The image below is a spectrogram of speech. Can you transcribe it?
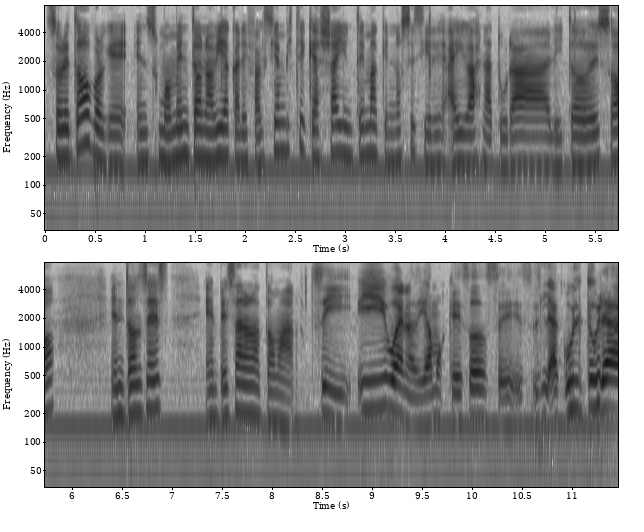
sobre todo porque en su momento no había calefacción, viste que allá hay un tema que no sé si hay gas natural y todo eso, entonces empezaron a tomar. Sí, y bueno, digamos que eso se- es la cultura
